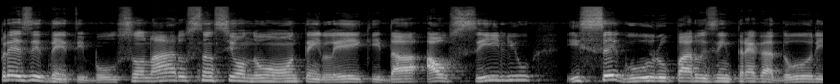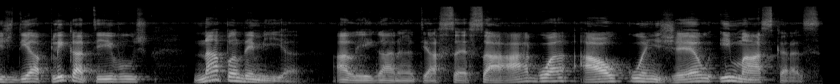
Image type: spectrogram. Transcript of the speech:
Presidente Bolsonaro sancionou ontem lei que dá auxílio e seguro para os entregadores de aplicativos na pandemia. A lei garante acesso a água, álcool em gel e máscaras,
